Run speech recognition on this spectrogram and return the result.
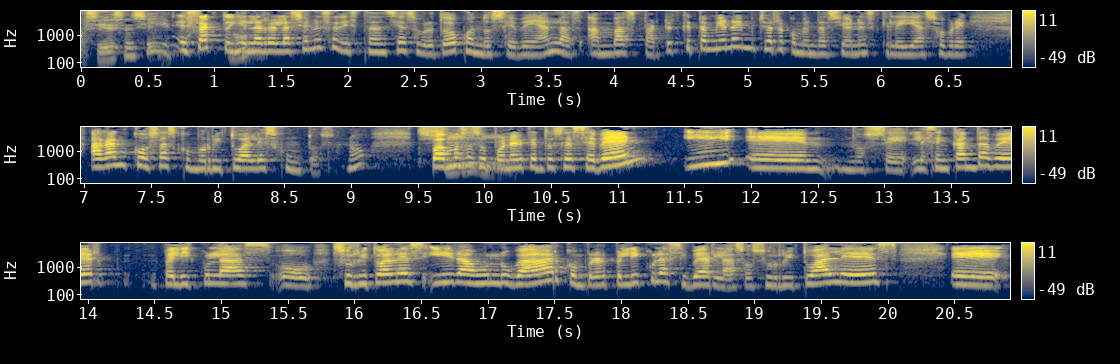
Así de sencillo. Exacto, y en las relaciones a distancia, sobre todo cuando se vean las ambas partes, que también hay muchas recomendaciones que leía sobre hagan cosas como rituales juntos, ¿no? Vamos a suponer que entonces se ven y, eh, no sé, les encanta ver películas o su ritual es ir a un lugar, comprar películas y verlas, o su ritual es eh,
